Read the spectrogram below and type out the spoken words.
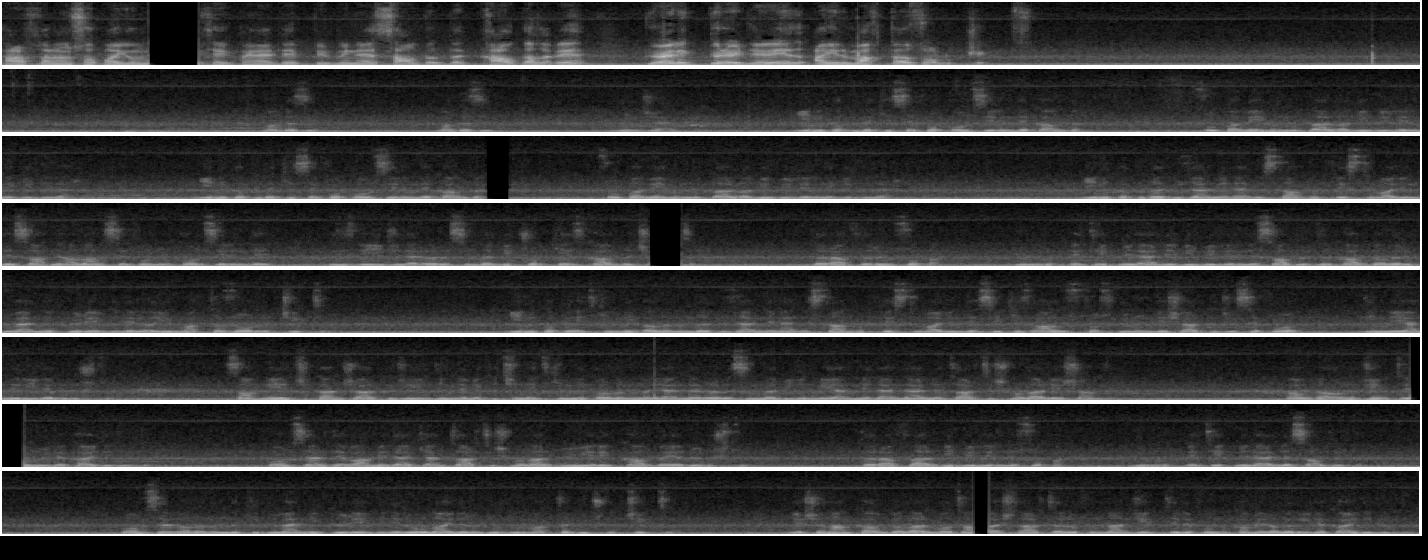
Tarafların sopa yumruk tekmelerde birbirine saldırdı. Kavgaları güvenlik görevlileri ayırmakta zorluk çekti. Magazin. Magazin. Güncel. Yeni Kapı'daki Sefo konserinde kavga. Sopa ve yumruklarla birbirlerine girdiler. Yeni Kapı'daki Sefo konserinde kavga. Sopa ve yumruklarla birbirlerine girdiler. Yeni Kapı'da düzenlenen İstanbul Festivali'nde sahne alan Sefo'nun konserinde, izleyiciler arasında birçok kez kavga çıktı. Tarafların sopa, yumruk ve tekmelerle birbirlerine saldırdığı kavgaları güvenlik görevlileri ayırmakta zorluk çekti. Yeni Kapı etkinlik alanında düzenlenen İstanbul Festivali'nde 8 Ağustos gününde şarkıcı Sefo, dinleyenleriyle buluştu. Sahneye çıkan şarkıcıyı dinlemek için etkinlik alanına gelenler arasında bilinmeyen nedenlerle tartışmalar yaşandı. Kavga anı cep telefonuyla kaydedildi. Konser devam ederken tartışmalar büyüyerek kavgaya dönüştü. Taraflar birbirlerine sopa, yumruk ve tekmelerle saldırdı. Konser alanındaki güvenlik görevlileri olayları durdurmakta güçlük çekti. Yaşanan kavgalar vatandaşlar tarafından cep telefonu kameralarıyla kaydedildi.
